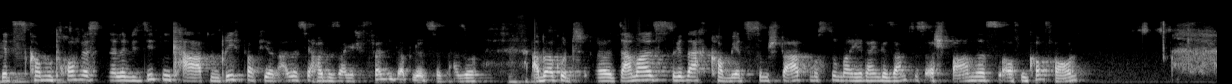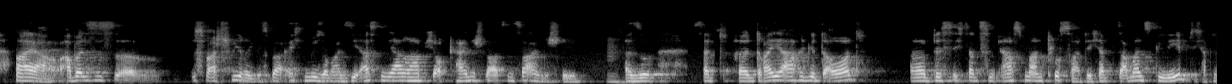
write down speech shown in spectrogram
jetzt mhm. kommen professionelle Visitenkarten, Briefpapier und alles. Ja, heute sage ich völliger Blödsinn. Also, mhm. aber gut, äh, damals gedacht, komm, jetzt zum Start musst du mal hier dein gesamtes Ersparnis auf den Kopf hauen. Naja, aber es ist, äh, es war schwierig, es war echt mühsam. Also die ersten Jahre habe ich auch keine schwarzen Zahlen geschrieben. Mhm. Also es hat äh, drei Jahre gedauert, äh, bis ich dann zum ersten Mal ein Plus hatte. Ich habe damals gelebt, ich habe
